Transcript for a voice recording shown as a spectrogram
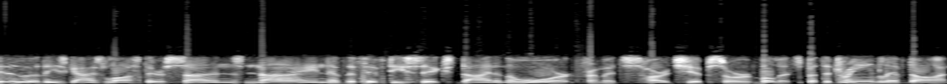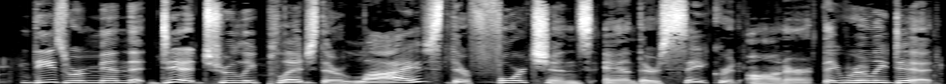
Two of these guys lost their sons. Nine of the 56 died in the war from its hardships or bullets. But the dream lived. These were men that did truly pledge their lives, their fortunes, and their sacred honor. They really did.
